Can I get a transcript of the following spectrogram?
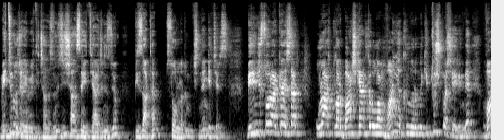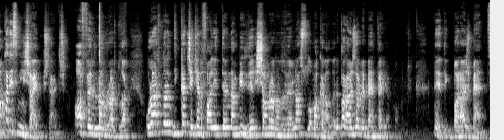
Metin Hoca ile birlikte çalıştığınız için şansa ihtiyacınız yok. Biz zaten soruların içinden geçeriz. Birinci soru arkadaşlar Urartular başkentler olan Van yakınlarındaki Tuşba şehrinde Van Kalesi'ni inşa etmişlerdir. Aferin lan Urartular. Urartuların dikkat çeken faaliyetlerinden biri de Şamran adı verilen sulama kanalları, barajlar ve bentler yapmalarıdır. Ne dedik? Baraj, bent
